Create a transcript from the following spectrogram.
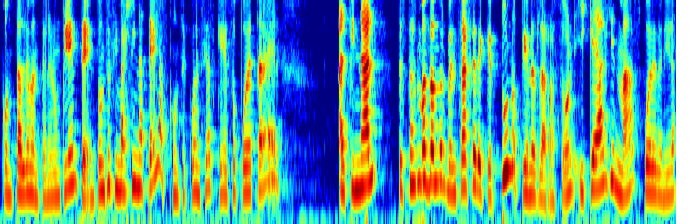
con tal de mantener un cliente. Entonces imagínate las consecuencias que eso puede traer. Al final te estás mandando el mensaje de que tú no tienes la razón y que alguien más puede venir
